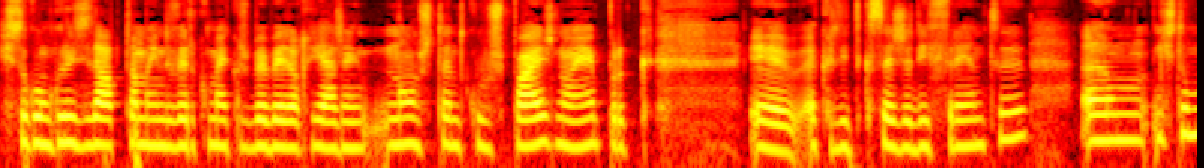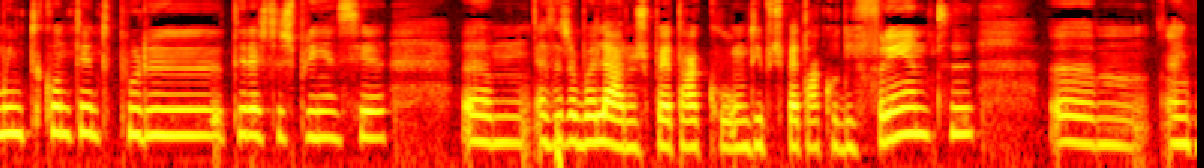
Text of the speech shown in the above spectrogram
Estou com curiosidade também de ver como é que os bebês reagem, não estando com os pais, não é? Porque é, acredito que seja diferente. Um, e estou muito contente por uh, ter esta experiência um, a trabalhar um espetáculo, um tipo de espetáculo diferente. Um, em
